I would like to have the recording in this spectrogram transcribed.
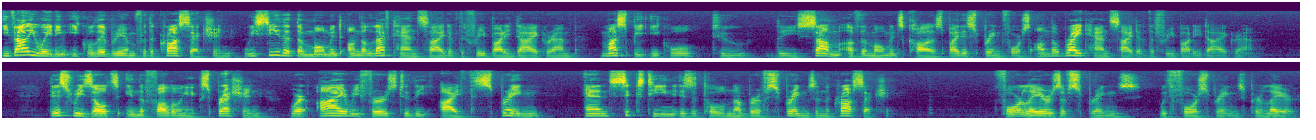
Evaluating equilibrium for the cross-section, we see that the moment on the left-hand side of the free body diagram must be equal to the sum of the moments caused by the spring force on the right-hand side of the free body diagram. This results in the following expression, where i refers to the ith spring, and 16 is the total number of springs in the cross-section. Four layers of springs with four springs per layer.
